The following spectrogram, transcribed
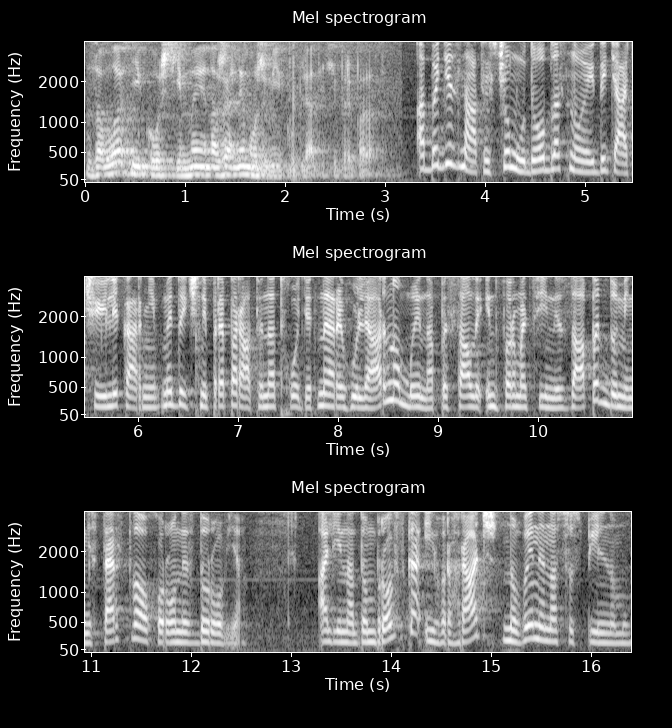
за власні кошти ми, на жаль, не можемо їх купляти, ці препарати. Аби дізнатись, чому до обласної дитячої лікарні медичні препарати надходять нерегулярно, ми написали інформаційний запит до Міністерства охорони здоров'я. Аліна Домбровська, Ігор Грач. Новини на Суспільному.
